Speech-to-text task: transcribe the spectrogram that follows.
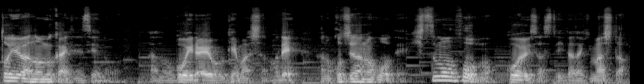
というあの、向井先生のあの、ご依頼を受けましたので、あの、こちらの方で質問フォームをご用意させていただきました。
